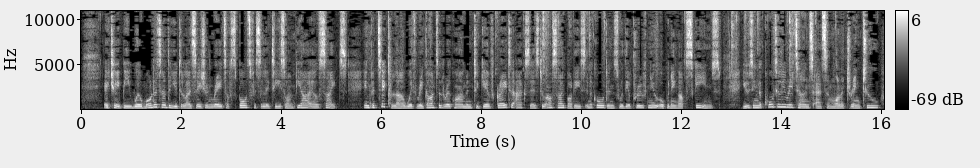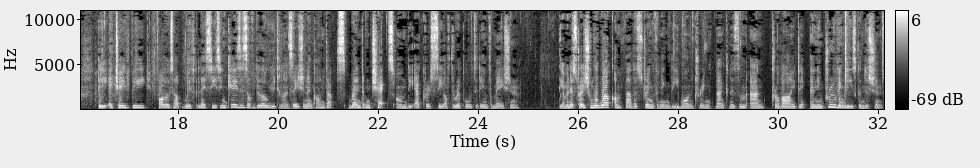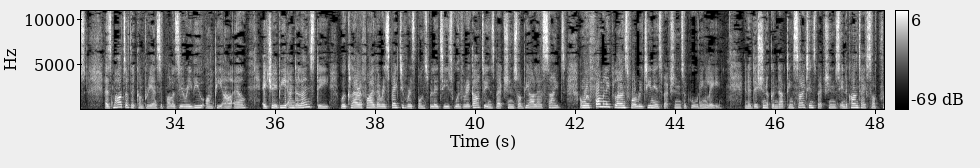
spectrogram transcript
HAB will monitor the utilization rates of sports facilities on PRL sites, in particular with regard to the requirement to give greater access to outside bodies in accordance with the approved new opening up schemes. Using the quarterly returns as a monitoring tool, the HAB follows up with lessees in cases of low utilization and conducts random checks on the accuracy of the reported information. The administration will work on further strengthening the monitoring mechanism and providing and improving lease conditions. As part of the comprehensive policy review on PRL, HAB and the LandsD will clarify their respective responsibilities with regard to inspections on PRL sites and will formally plans for routine inspections accordingly. In addition to conducting site inspections in the context of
